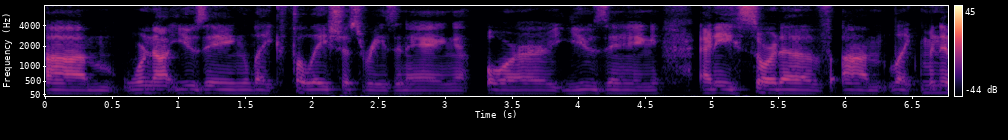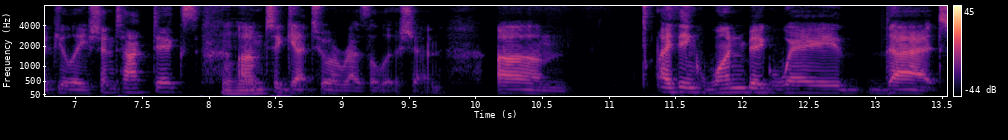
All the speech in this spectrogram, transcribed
Um, we're not using like fallacious reasoning or using any sort of um, like manipulation tactics um, to get to a resolution. Um, I think one big way that,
